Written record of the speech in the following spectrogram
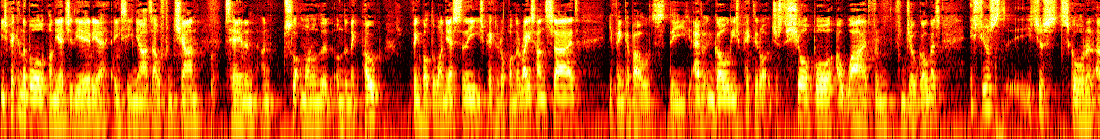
he's picking the ball up on the edge of the area, 18 yards out from Can, turning and slotting one under, under Nick Pope. Think about the one yesterday, he's picking it up on the right hand side. You think about the Everton goal, he's picked it up, just a short ball out wide from, from Joe Gomez. It's just he's just scoring uh,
